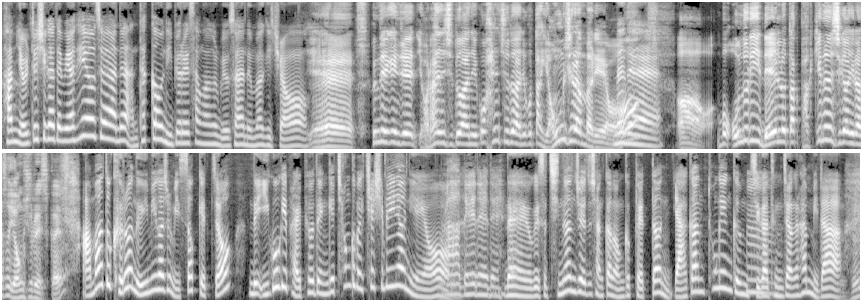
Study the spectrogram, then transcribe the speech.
밤 12시가 되면 헤어져야 하는 안타까운 이별의 상황을 묘사한 음악이죠. 예. 근데 이게 이제 11시도 아니고 1시도 아니고 딱 0시란 말이에요. 네네. 어, 뭐 오늘이 내일로 딱 바뀌는 시간이라서 0시로 했을까요? 아마도 그런 의미가 좀 있었겠죠? 근데 이 곡이 발표된 게 1971년이에요. 아, 네네네. 네, 여기서 지난주에도 잠깐 언급했던 야간 통행 금지가 음. 등장을 합니다. 음흠.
